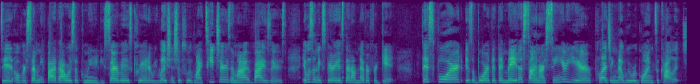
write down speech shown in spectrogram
did over 75 hours of community service, created relationships with my teachers and my advisors. It was an experience that I'll never forget. This board is a board that they made us sign our senior year, pledging that we were going to college.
